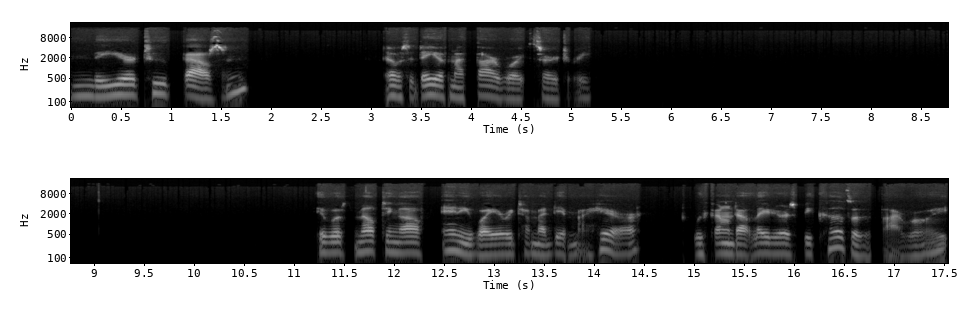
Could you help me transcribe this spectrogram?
in the year 2000. That was the day of my thyroid surgery. It was melting off anyway every time I did my hair. We found out later it's because of the thyroid.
